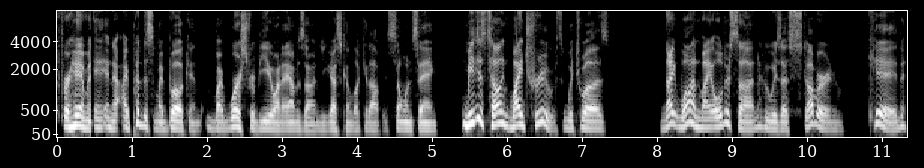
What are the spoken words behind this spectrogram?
for him, and, and I put this in my book and my worst review on Amazon, you guys can look it up, is someone saying, me just telling my truth, which was night one, my older son, who is a stubborn kid,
